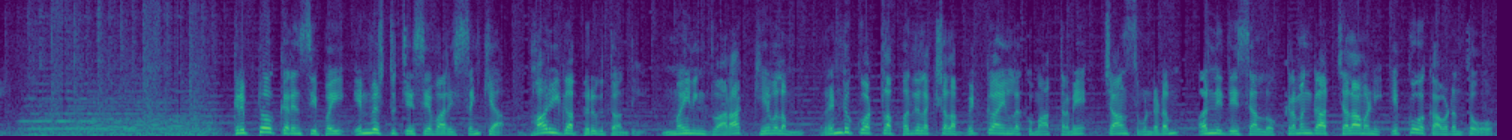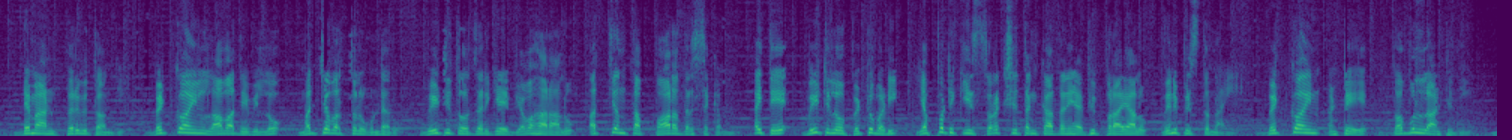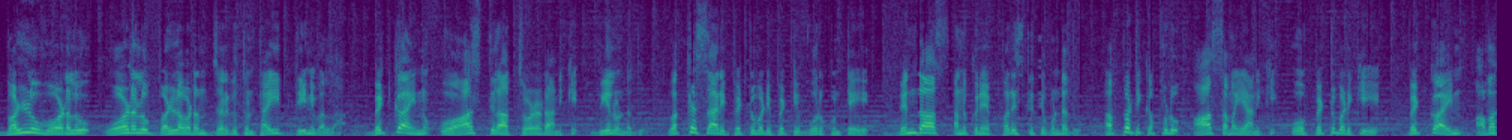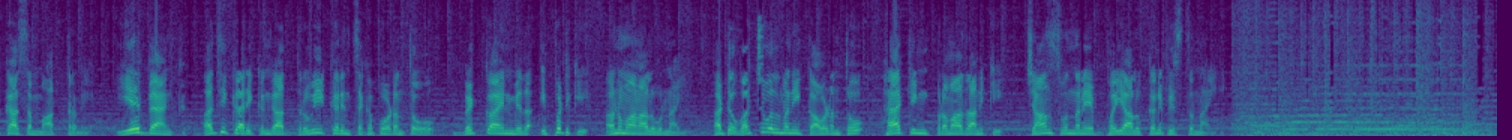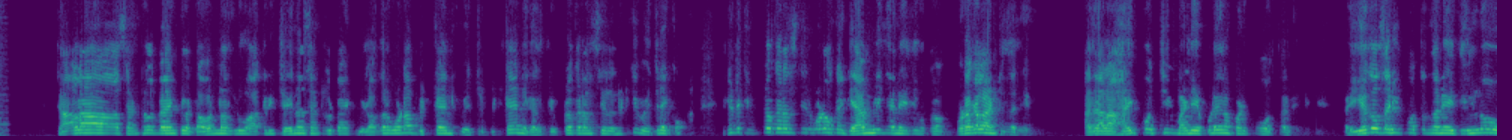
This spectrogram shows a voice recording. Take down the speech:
క్రిప్టో కరెన్సీపై ఇన్వెస్ట్ చేసే వారి సంఖ్య భారీగా పెరుగుతోంది. మైనింగ్ ద్వారా కేవలం రెండు కోట్ల పది లక్షల బిట్కాయిన్లకు మాత్రమే ఛాన్స్ ఉండడం అన్ని దేశాల్లో క్రమంగా చలామణి ఎక్కువ కావడంతో డిమాండ్ పెరుగుతోంది. బిట్కాయిన్ లావాదేవీల్లో మధ్యవర్తులు ఉండరు. వీటితో జరిగే వ్యవహారాలు అత్యంత పారదర్శకం. అయితే వీటిలో పెట్టుబడి ఎప్పటికీ సురక్షితం కాదనే అభిప్రాయాలు వినిపిస్తున్నాయి. బిట్కాయిన్ అంటే బబుల్ లాంటిది. బళ్ళు ఓడలు ఓడలు బళ్ళవడం జరుగుతుంటాయి దీనివల్ల. బిట్కాయిన్ ఓ ఆస్తిలా చూడడానికి వీలుండదు. ఒక్కసారి పెట్టుబడి పెట్టి ఊరుకుంటే బిందాస్ అనుకునే పరిస్థితి ఉండదు. అప్పటికప్పుడు ఆ సమయానికి ఓ పెట్టుబడికి బిట్కాయిన్ అవకాశం మాత్రమే. ఏ బ్యాంక్ అధికారికంగా ధృవీకరించకపోవడంతో బిట్కాయిన్ మీద ఇప్పటికీ అనుమానాలు ఉన్నాయి. అటు వర్చువల్ మనీ కావడంతో హ్యాకింగ్ ప్రమాదానికి ఛాన్స్ ఉందనే భయాలు కనిపిస్తున్నాయి. చాలా సెంట్రల్ బ్యాంకుల గవర్నర్లు ఆఖరి చైనా సెంట్రల్ బ్యాంక్ వీళ్ళందరూ కూడా బిట్ కాయిన్కి వ్యతిరేక బిట్ కాయిన్ కదా క్రిప్టో కరెన్సీలన్నిటికీ వ్యతిరేకం. ఎందుకంటే క్రిప్టో కరెన్సీలు కూడా ఒక గ్యాంబ్లింగ్ అనేది ఒక బుడగ లాంటిది అనేది అది అలా హైప్ వచ్చి మళ్ళీ ఎప్పుడైనా పడిపోవచ్చు అనేది. ఏదో జరిగిపోతుందనే దీనిలో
